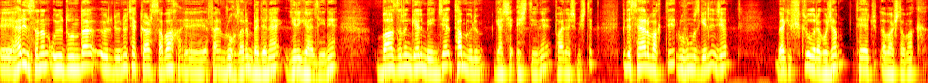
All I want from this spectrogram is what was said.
e, her insanın uyuduğunda öldüğünü tekrar sabah e, efendim ruhların bedene geri geldiğini bazılarının gelmeyince tam ölüm gerçekleştiğini paylaşmıştık. Bir de seher vakti ruhumuz gelince belki şükür olarak hocam teheccüdle başlamak,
